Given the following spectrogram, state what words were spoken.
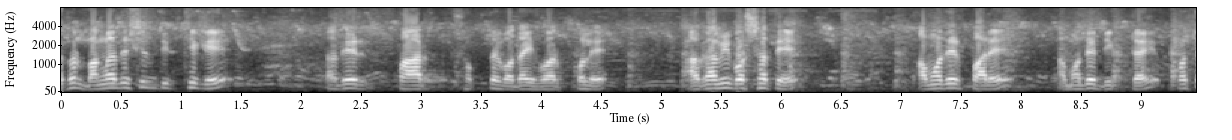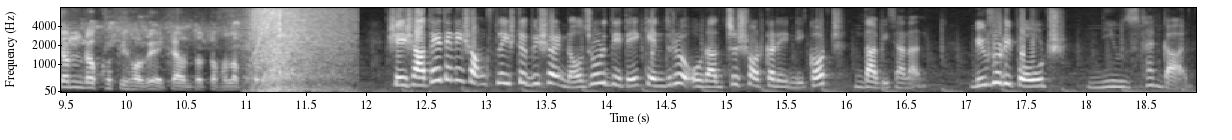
এখন বাংলাদেশের দিক থেকে তাদের পার শক্ত বাদাই হওয়ার ফলে আগামী বর্ষাতে আমাদের পারে, আমাদের দিকটায় প্রচণ্ড ক্ষতি হবে, এটা অন্তত করে সেই সাথে তিনি সংশ্লিষ্ট বিষয়ে নজর দিতে কেন্দ্র ও রাজ্য সরকারের নিকট দাবি জানান। Bureau report, news Vanguard.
